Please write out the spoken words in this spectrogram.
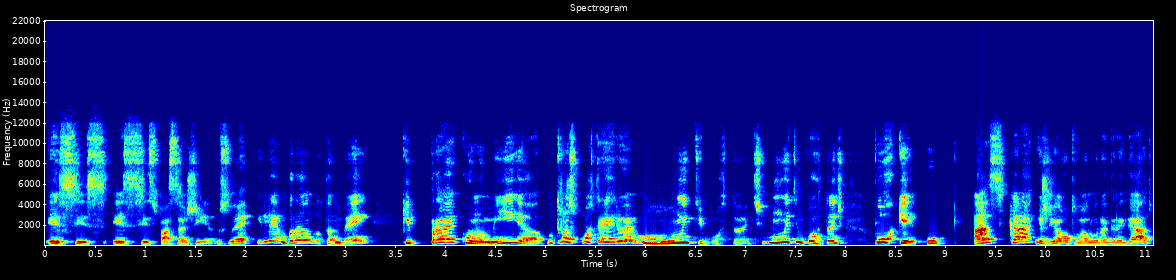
esses, esses passageiros. Né? E lembrando também que para a economia o transporte aéreo é muito importante, muito importante, porque o, as cargas de alto valor agregado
